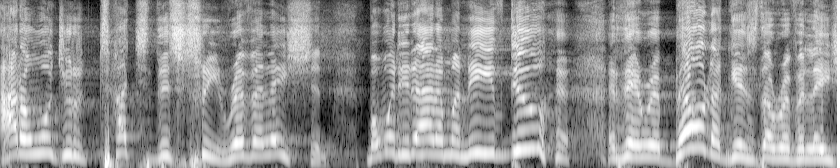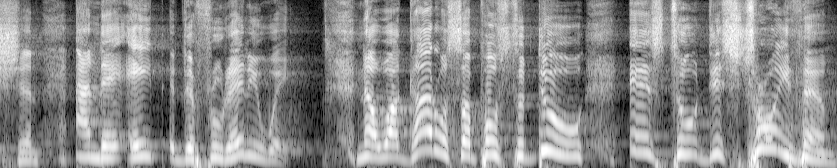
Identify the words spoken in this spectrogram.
I don't want you to touch this tree, revelation. But what did Adam and Eve do? they rebelled against the revelation and they ate the fruit anyway. Now, what God was supposed to do is to destroy them.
